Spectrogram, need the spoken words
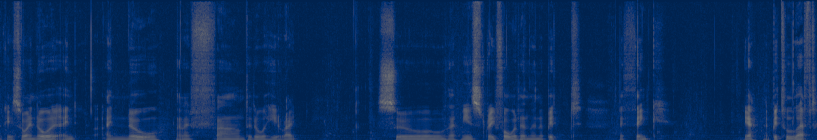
Okay, so I know I, I know that I found it over here, right? So that means straightforward and then a bit, I think, yeah, a bit to the left.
